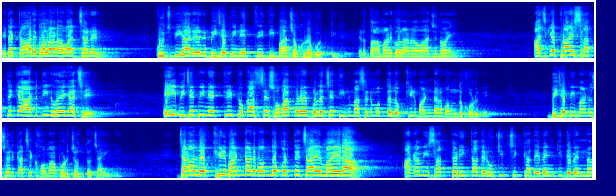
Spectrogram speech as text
এটা কার গলার আওয়াজ জানেন? কুচবিহারের বিজেপি নেত্রী দীপা চক্রবর্তী। এটা তো আমার গলার আওয়াজ নয়। আজকে প্রায় সাত থেকে আট দিন হয়ে গেছে। এই বিজেপি নেত্রী প্রকাশ্যে সভা করে বলেছে, তিন মাসের মধ্যে লক্ষ্মীর ভান্ডার বন্ধ করবে। বিজেপি মানুষের কাছে ক্ষমা পর্যন্ত চাইনি। যারা লক্ষ্মীর ভান্ডার বন্ধ করতে চায় মায়েরা, আগামী সাত তারিখ তাদের উচিত শিক্ষা দেবেন কি দেবেন না?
